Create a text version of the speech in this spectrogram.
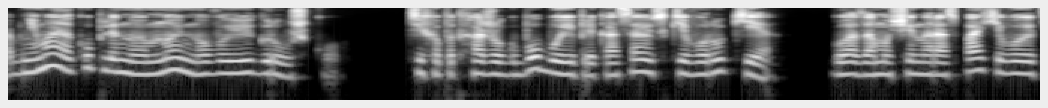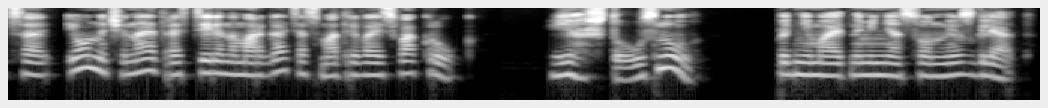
обнимая купленную мной новую игрушку. Тихо подхожу к Бобу и прикасаюсь к его руке. Глаза мужчины распахиваются, и он начинает растерянно моргать, осматриваясь вокруг. «Я что, уснул?» Поднимает на меня сонный взгляд.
